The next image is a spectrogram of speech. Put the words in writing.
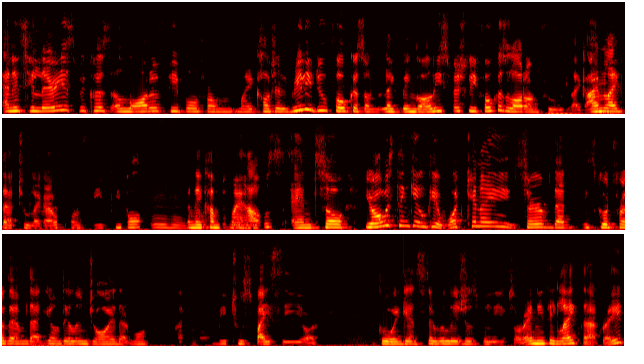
And it's hilarious because a lot of people from my culture really do focus on like Bengali especially focus a lot on food. Like I'm like that too. Like I always want to feed people Mm-hmm. when they come to my house. And so you're always thinking, okay, what can I serve that is good for them that you know they'll enjoy that won't I don't know be too spicy or go against their religious beliefs or anything like that, right?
